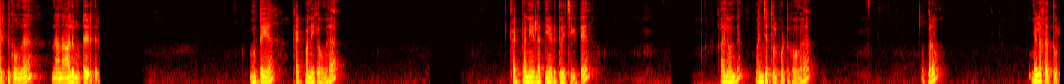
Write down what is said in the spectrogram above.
எடுத்துக்கோங்க. நான் நாலு முட்டை எடுத்துருக்கேன். முட்டையை கட் பண்ணிக்கோங்க. கட் பண்ணி எல்லாத்தையும் எடுத்து வச்சுக்கிட்டு அதில் வந்து மஞ்சத்தூள் போட்டுக்கோங்க. அப்புறம் மிளகாத்தூள்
